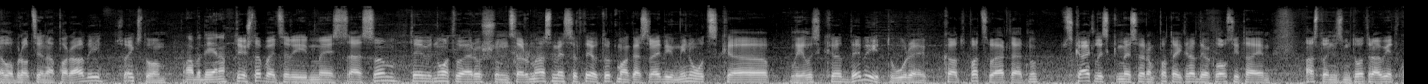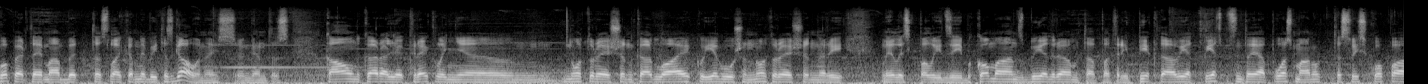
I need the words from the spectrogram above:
velobraucienā parādīja. Sveiks, Tom! Labdien! Tieši tāpēc arī mēs esam tevi notvēruši un sarunāsimies ar tevi turpmākās raidījuma minūtes, ka lieliska debīta tūrē. Kā tu pats vērtētu? Nu, skaitliski mēs varam pateikt radio klausītājiem 82. vieta kopvērtējumā, bet tas laikam nebija tas galvenais. Gan tas Kalnu karaļa krekliņa mm, noturēšana kādu laiku, iegūšana, noturēšana, arī lieliska palīdzība komandas biedram, tāpat arī 5. vieta 15. posmā. Nu, tas viss kopā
